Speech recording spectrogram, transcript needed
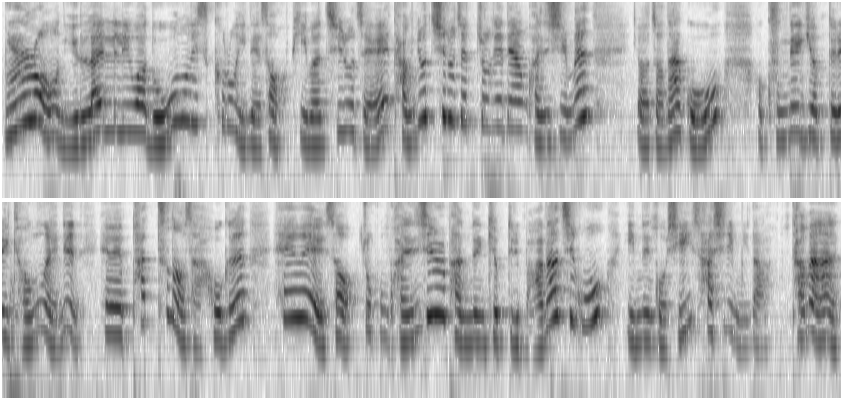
물론 일라일리와 노보노디스크로 인해서 비만 치료제, 당뇨 치료제 쪽에 대한 관심은 여전하고 어, 국내 기업들의 경우에는 해외 파트너사 혹은 해외에서 조금 관심을 받는 기업들이 많아지고 있는 것이 사실입니다. 다만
